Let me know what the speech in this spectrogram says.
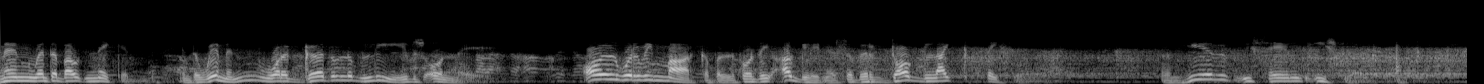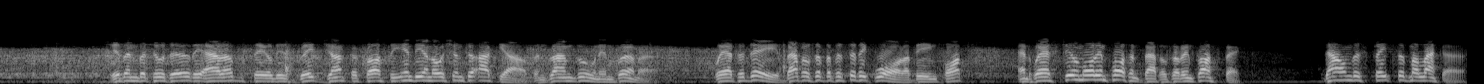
Men went about naked, and the women wore a girdle of leaves only. All were remarkable for the ugliness of their dog like faces. From here we sailed eastward. Ibn Battuta, the Arab, sailed his great junk across the Indian Ocean to Akyab and Rangoon in Burma, where today battles of the Pacific War are being fought and where still more important battles are in prospect. Down the Straits of Malacca,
